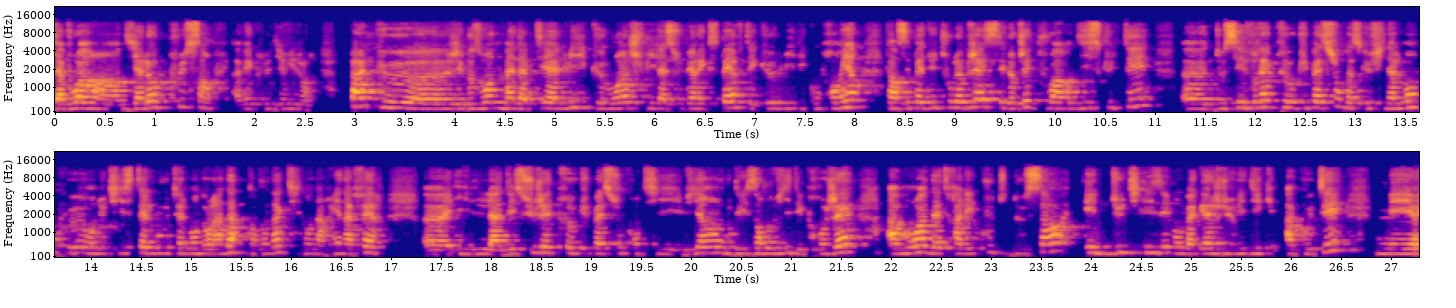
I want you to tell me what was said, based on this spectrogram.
d'avoir un dialogue plus simple avec le dirigeant pas que euh, j'ai besoin de m'adapter à lui, que moi je suis la super experte et que lui il comprend rien. Enfin, c'est pas du tout l'objet. C'est l'objet de pouvoir discuter euh, de ses vraies préoccupations parce que finalement, qu'on utilise tel mot ou tel mot dans, un acte, il n'en a rien à faire. Euh, il a des sujets de préoccupation quand il vient ou des envies, des projets. À moi d'être à l'écoute de ça et d'utiliser mon bagage juridique à côté, mais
